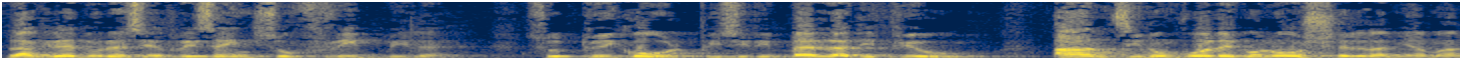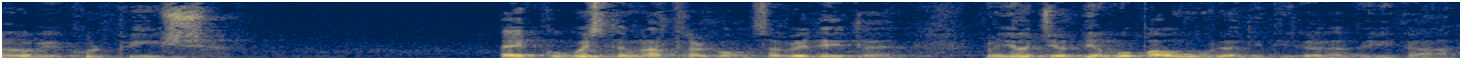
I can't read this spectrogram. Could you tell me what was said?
La creatura si è resa insoffribile sotto i colpi si ribella di più anzi non vuole conoscere la mia mano che colpisce Ecco, questa è un'altra cosa, vedete, noi oggi abbiamo paura di dire la verità.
